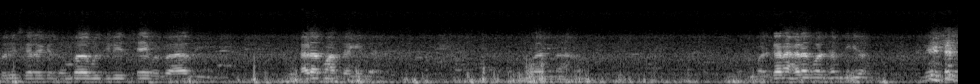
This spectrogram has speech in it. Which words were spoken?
પોલીસ કરે કે સંભાળ મજૂરી છે સાડા પાંચ વાગેલા. મરઘાના સાડા પાંચ સમજી ગયો? જોડે.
